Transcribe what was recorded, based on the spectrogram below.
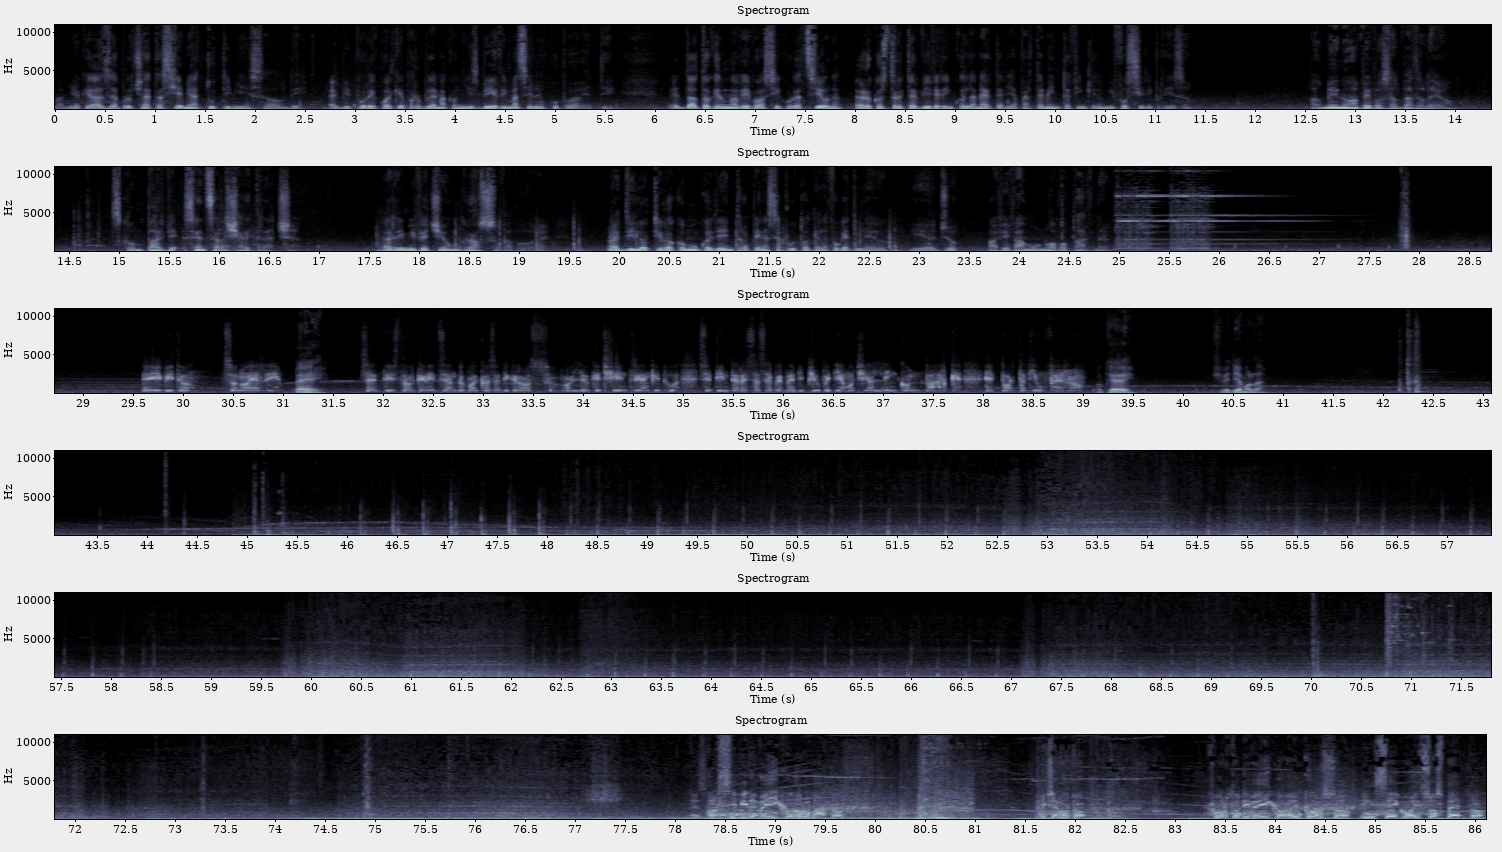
La mia casa è bruciata assieme a tutti i miei soldi. Ebbi pure qualche problema con gli sbirri, ma se ne occupò Eddie. E dato che non avevo assicurazione, ero costretto a vivere in quella merda di appartamento finché non mi fossi ripreso. Almeno avevo salvato Leo. Scomparve senza lasciare traccia. Harry mi fece un grosso favore. Eddie lo tirò comunque dentro appena saputo della fuga di Leo. Io e Joe avevamo un nuovo partner. Ehi Vito, sono Harry. Ehi, Senti, sto organizzando qualcosa di grosso. Voglio che ci entri anche tu. Se ti interessa saperne di più, vediamoci a Lincoln Park e portati un ferro. ok. Ci vediamo là. Possibile veicolo rubato. Ricevuto. Furto di veicolo in corso. Inseguo il sospetto.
